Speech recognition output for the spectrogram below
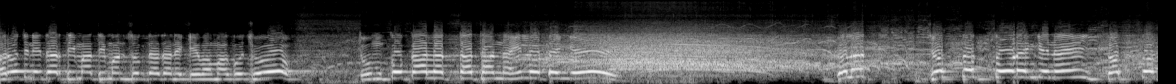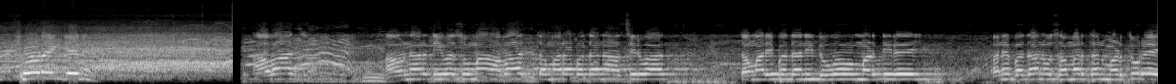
ભરૂચની ધરતીમાંથી મનસુખ દાદાને કહેવા માંગુ છું, તુમકો કા લગતા થા નહીં લોટેંગે. ગલત, જબ તક તોડેંગે નહીં, તબ તક છોડેંગે નહીં. આવાજ, આવનાર દિવસોમાં આવાજ તમારા બધાના આશીર્વાદ, તમારી બધાની દુવાઓ મળતી રહે અને બધાનું સમર્થન મળતું રહે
